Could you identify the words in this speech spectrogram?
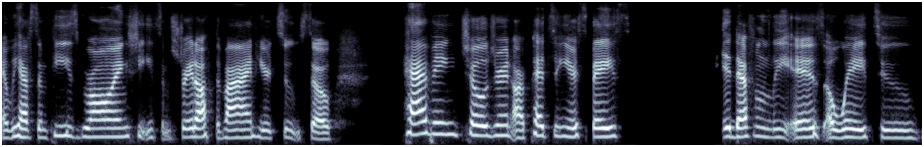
And we have some peas growing. She eats them straight off the vine here too. So having children or pets in your space, it definitely is a way to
